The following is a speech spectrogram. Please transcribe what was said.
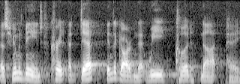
as human beings created a debt in the garden that we could not pay.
